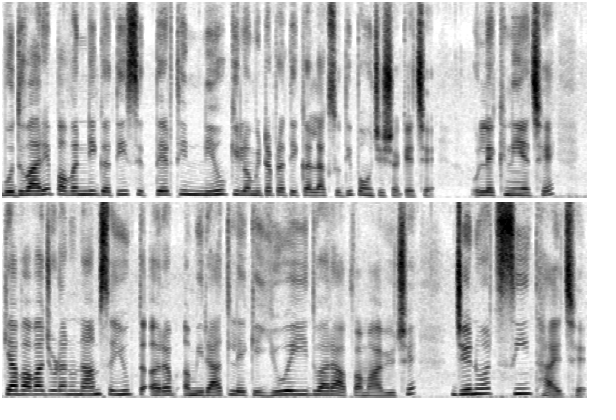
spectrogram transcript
બુધવારે પવનની ગતિ સિત્તેરથી નેવું કિલોમીટર પ્રતિ કલાક સુધી પહોંચી શકે છે. ઉલ્લેખનીય છે કે આ વાવાઝોડાનું નામ સંયુક્ત અરબ અમીરાત લે કે યુએઈ દ્વારા આપવામાં આવ્યું છે, જેનો અર્થ સિંહ થાય છે.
